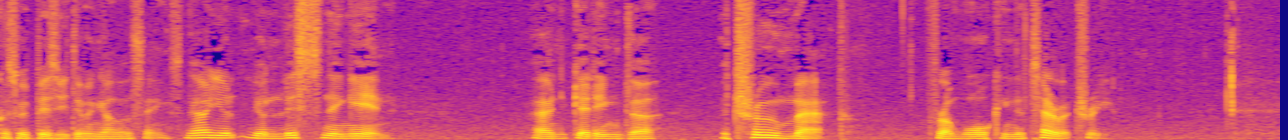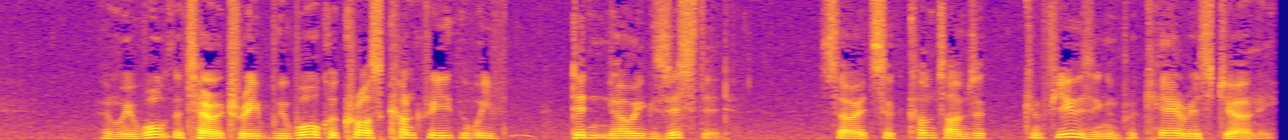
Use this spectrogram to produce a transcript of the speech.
because we're busy doing other things. Now you're, you're listening in and getting the, the true map from walking the territory. And we walk the territory, we walk across country that we didn't know existed. So it's a, sometimes a confusing and precarious journey.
